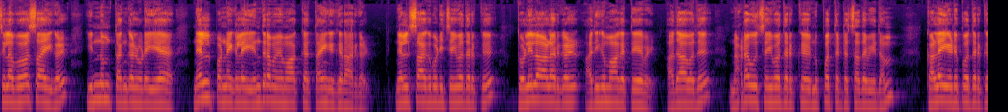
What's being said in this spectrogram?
சில விவசாயிகள் இன்னும் தங்களுடைய நெல் பண்ணைகளை எந்திரமயமாக்க தயங்குகிறார்கள். நெல் சாகுபடி செய்வதற்கு தொழிலாளர்கள் அதிகமாக தேவை. அதாவது நடவு செய்வதற்கு முப்பத்தெட்டு சதவீதம் களை எடுப்பதற்கு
